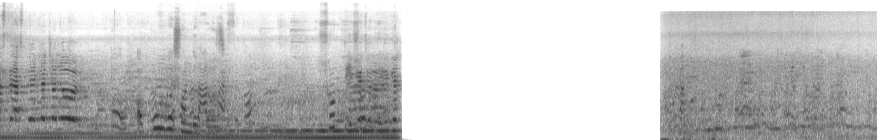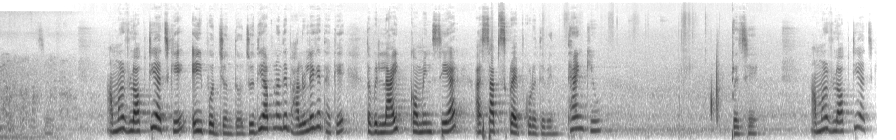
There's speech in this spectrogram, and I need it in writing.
আস্তে আস্তে এগিয়ে চলুন। অপূর্ব সুন্দর করেছে। সত্যি আমার ভ্লগটি আজকে এই পর্যন্ত। যদি আপনাদের ভালো লেগে থাকে, তবে লাইক কমেন্ট শেয়ার আর সাবস্ক্রাইব করে দেবেন। থ্যাংক ইউ আমার ভ্লগটি আজকে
